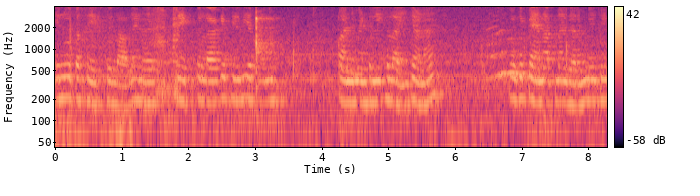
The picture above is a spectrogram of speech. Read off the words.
ਇਹਨੂੰ ਆਪਾਂ ਸੇਕ ਤੋਂ ਲਾ ਲੈਣਾ ਹੈ। ਸੇਕ ਤੋਂ ਲਾ ਕੇ ਫਿਰ ਵੀ ਆਪਾਂ ਨੂੰ 5 ਮਿੰਟ ਲਈ ਹਿਲਾਈ ਜਾਣਾ ਹੈ। ਕਿਉਂਕਿ ਪੈਨ ਆਪਣਾ ਗਰਮ ਹੈ ਤੇ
